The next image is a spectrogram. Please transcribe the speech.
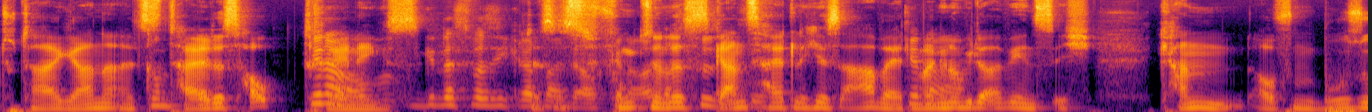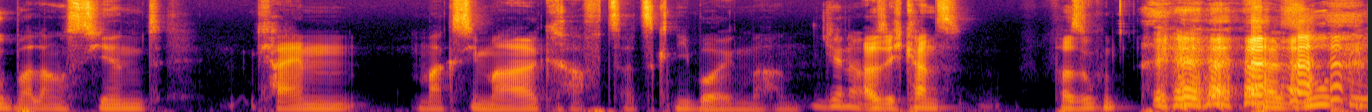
total gerne als Komplett. Teil des Haupttrainings. Genau, das, was ich gerade Das ist auch, genau, funktionelles, zusätzlich. ganzheitliches Arbeiten. Genau. genau wie du erwähnst. Ich kann auf dem Buso balancierend keinen Maximalkraftsatz Kniebeugen machen. Genau. Also ich kann es versuchen. Versuchen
